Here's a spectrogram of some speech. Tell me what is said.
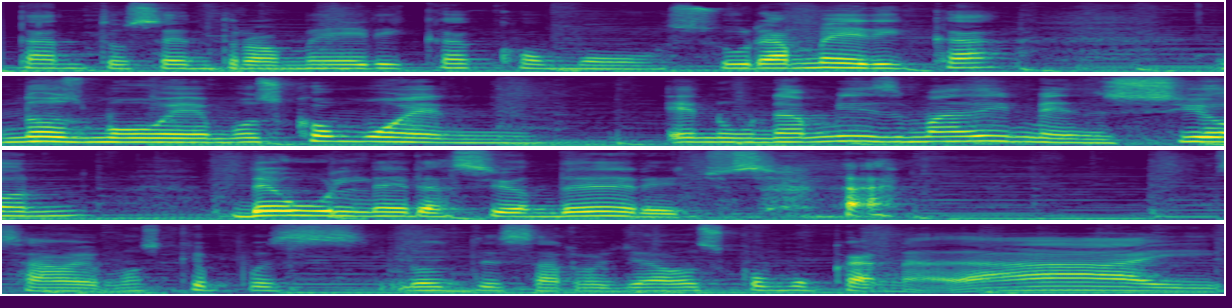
Tanto Centroamérica como Suramérica nos movemos como en, en una misma dimensión de vulneración de derechos. Sabemos que pues los desarrollados como Canadá y,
